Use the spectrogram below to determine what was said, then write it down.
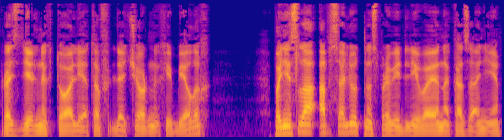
раздельных туалетов для черных и белых, понесла абсолютно справедливое наказание.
